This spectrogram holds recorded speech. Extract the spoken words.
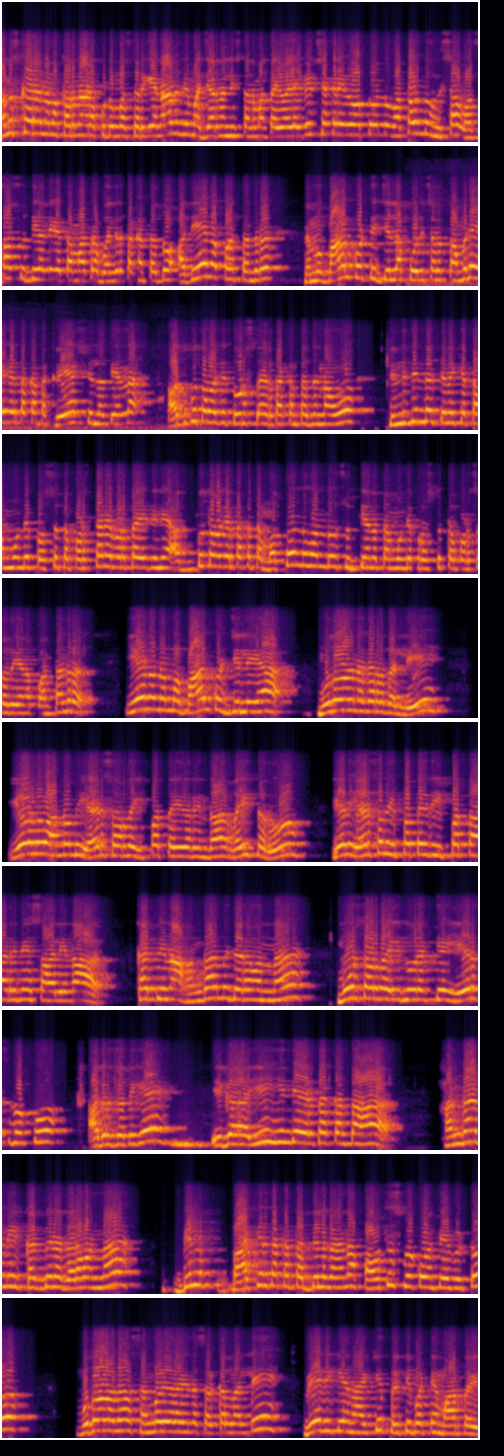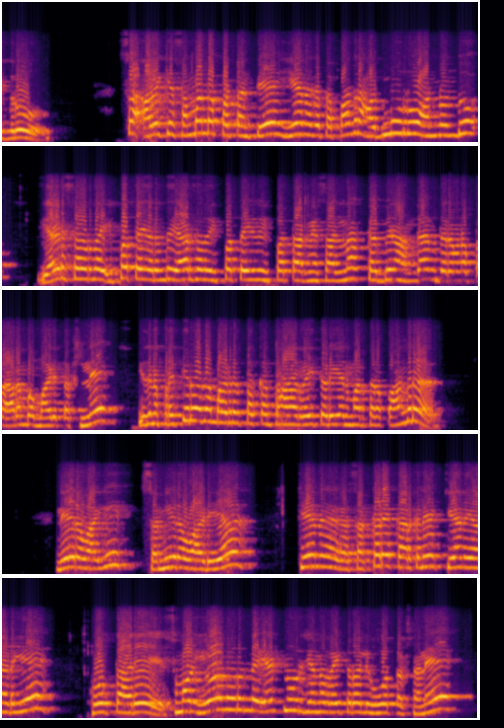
ನಮಸ್ಕಾರ, ನಮ್ಮ ಕರ್ನಾಟಕ ಕುಟುಂಬಸ್ಥರಿಗೆ. ನಾನು ನಿಮ್ಮ ಜರ್ನಲಿಸ್ಟ್ ಹನುಮಂತ ಇವಳೆ ವೀಕ್ಷಕರ, ಇವತ್ತು ಒಂದು ಮತ್ತೊಂದು ವಿಷ ಹೊಸ ಸುದ್ದಿಯೊಂದಿಗೆ ತಮ್ಮ ಹತ್ರ ಬಂದಿರತಕ್ಕಂಥದ್ದು ಅದೇನಪ್ಪ ಅಂತಂದ್ರೆ, ನಮ್ಮ ಬಾಗಲಕೋಟೆ ಜಿಲ್ಲಾ ಪೊಲೀಸರು ತಮ್ಮದೇ ಆಗಿರ್ತಕ್ಕಂಥ ಕ್ರಿಯಾಶೀಲತೆಯನ್ನ ಅದ್ಭುತವಾಗಿ ತೋರಿಸ್ತಾ ಇರತಕ್ಕಂಥದ್ದನ್ನ ನಾವು ದಿನದಿಂದ ದಿನಕ್ಕೆ ತಮ್ಮ ಮುಂದೆ ಪ್ರಸ್ತುತ ಪಡಿಸ್ತಾನೆ ಬರ್ತಾ ಇದ್ದೀನಿ. ಅದ್ಭುತವಾಗಿರ್ತಕ್ಕಂಥ ಮತ್ತೊಂದು ಒಂದು ಸುದ್ದಿಯನ್ನು ತಮ್ಮ ಮುಂದೆ ಪ್ರಸ್ತುತ ಪಡಿಸೋದು ಏನಪ್ಪಾ ಅಂತಂದ್ರೆ, ಏನು ನಮ್ಮ ಬಾಗಲಕೋಟೆ ಜಿಲ್ಲೆಯ ಮುದೋ ನಗರದಲ್ಲಿ ಏಳು, ಹನ್ನೊಂದು, ಎರಡ್ ಸಾವಿರದ ಇಪ್ಪತ್ತೈದರಿಂದ ರೈತರು, ಏನು ಎರಡ್ ಸಾವಿರದ ಇಪ್ಪತ್ತೈದು, ಇಪ್ಪತ್ತಾರನೇ ಸಾಲಿನ ಕಬ್ಬಿನ ಹಂಗಾಮಿ ದರವನ್ನ ಮೂರ್ ಸಾವಿರದ ಐದ್ನೂರಕ್ಕೆ ಏರಿಸಬೇಕು. ಅದ್ರ ಜೊತೆಗೆ ಈಗ ಈ ಹಿಂದೆ ಇರತಕ್ಕಂತಹ ಹಂಗಾಮಿ ಕಬ್ಬಿನ ದರವನ್ನ ಬಿಲ್ ಬಾಕಿ ಇರತಕ್ಕಂತ ಬಿಲ್ಗಳನ್ನ ಪಾವತಿಸಬೇಕು ಅಂತ ಹೇಳ್ಬಿಟ್ಟು ಮುದೋಳದ ಸಂಗೊಳ್ಳಿ ರಾಯಣ್ಣ ಸರ್ಕಲ್ನಲ್ಲಿ ವೇದಿಕೆಯನ್ನು ಹಾಕಿ ಪ್ರತಿಭಟನೆ ಮಾಡ್ತಾ ಇದ್ರು. ಸೊ ಅದಕ್ಕೆ ಸಂಬಂಧಪಟ್ಟಂತೆ ಏನಾಗತ್ತಪ್ಪ ಅಂದ್ರೆ ಹದಿಮೂರು, ಹನ್ನೊಂದು ಎರಡ್ ಸಾವಿರದ ಇಪ್ಪತ್ತೈದರಿಂದ, ಎರಡ್ ಸಾವಿರದ ಇಪ್ಪತ್ತೈದು, ಇಪ್ಪತ್ತಾರನೇ ಸಾಲಿನ ಕಬ್ಬಿನ ಹಂಗಾಮಿ ದರವನ್ನ ಪ್ರಾರಂಭ ಮಾಡಿದ ತಕ್ಷಣ ಇದನ್ನ ಪ್ರತಿರೋಧ ಮಾಡಿರತಕ್ಕಂತಹ ರೈತರು ಏನ್ ಮಾಡ್ತಾರಪ್ಪ ಅಂದ್ರ ನೇರವಾಗಿ ಸಮೀರವಾಡಿಯ ಕೇನ, ಸಕ್ಕರೆ ಕಾರ್ಖಾನೆ ಕೇನೆಯಾಡಿಗೆ ಹೋಗ್ತಾರೆ. ಸುಮಾರು ಏಳ್ನೂರಿಂದ ಎಂಟ್ನೂರು ಜನ ರೈತರು ಅಲ್ಲಿ ಹೋದ ತಕ್ಷಣ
